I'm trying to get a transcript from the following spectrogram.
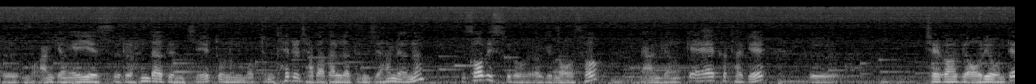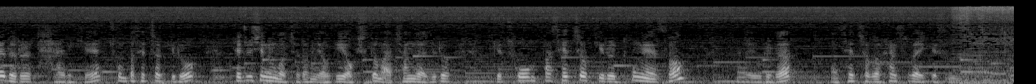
그 뭐 안경 AS를 한다든지 또는 뭐 좀 테를 잡아달라든지 하면은 서비스로 여기 넣어서 안경을 깨끗하게 그 제거하기 어려운 때들을 다 이렇게 초음파 세척기로 해주시는 것처럼 여기 역시도 마찬가지로 이렇게 초음파 세척기를 통해서 우리가 세척을 할 수가 있겠습니다.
